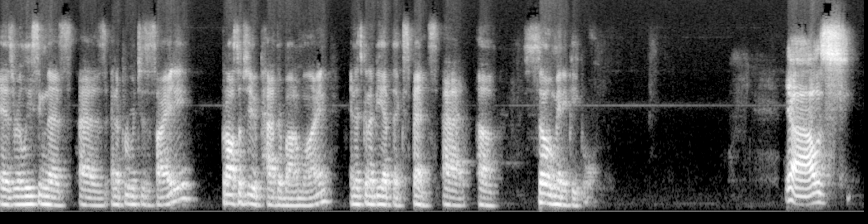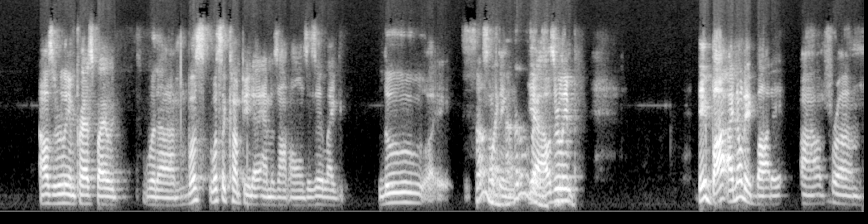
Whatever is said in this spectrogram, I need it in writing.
is releasing this as an improvement to society, but also to pad their bottom line. And it's going to be at the expense at, of so many people. Yeah, I was I was really impressed by what, what um what's what's the company that Amazon owns? Is it like Lou like something, something. like that? yeah, like, I was really they bought I know they bought it um from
